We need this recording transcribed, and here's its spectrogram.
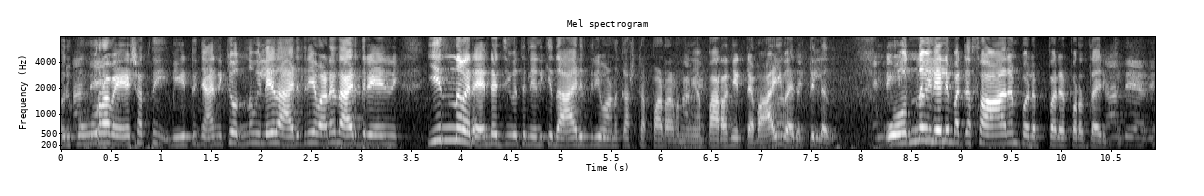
ഒരു കൂറ വേഷത്തി വീട്ടിൽ ഞാൻ എനിക്ക് ഒന്നും ഇല്ലേ ദാരിദ്ര്യമാണ് ദാരിദ്ര്യം. ഇന്ന് വരെ എന്റെ ജീവിതത്തിൽ എനിക്ക് ദാരിദ്ര്യമാണ് കഷ്ടപ്പാടാണെന്ന് ഞാൻ പറഞ്ഞിട്ടേ വായി വരത്തില്ലത്. ഒന്നുമില്ലേലും മറ്റേ സാധനം പുലപ്പരപ്പുറത്തായിരിക്കും അതെ അതെ.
